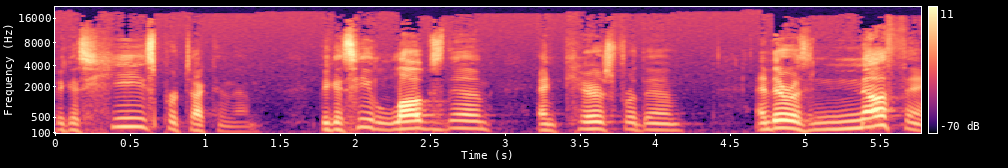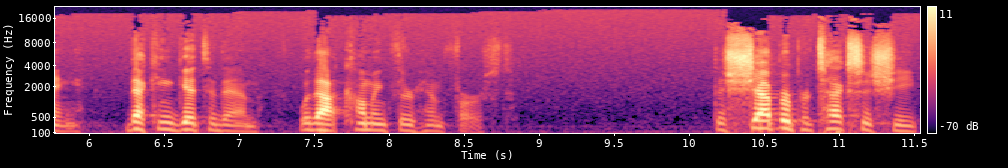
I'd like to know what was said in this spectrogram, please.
because he's protecting them, because he loves them and cares for them, and there is nothing that can get to them without coming through him first. The shepherd protects his sheep,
